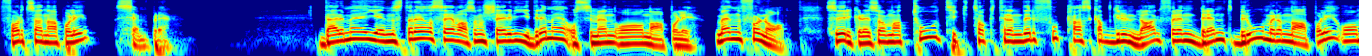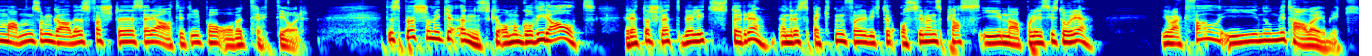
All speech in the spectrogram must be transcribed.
Forza Napoli sempre. Dermed gjenstår det å se hva som skjer videre med Ossimen og Napoli. Men for nå så virker det som at to TikTok-trender fort har skapt grunnlag for en brent bro mellom Napoli og mannen som ga deres første Serie A-tittel på over 30 år. Det spørs om ikke ønsket om å gå viralt rett og slett ble litt større enn respekten for Victor Ossimens plass i Napolis historie. I hvert fall i noen vitale øyeblikk.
